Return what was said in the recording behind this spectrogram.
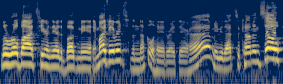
Little robots here and there, the Bugman. And my favorite, the Knucklehead right there, huh? Maybe that's a coming. So,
